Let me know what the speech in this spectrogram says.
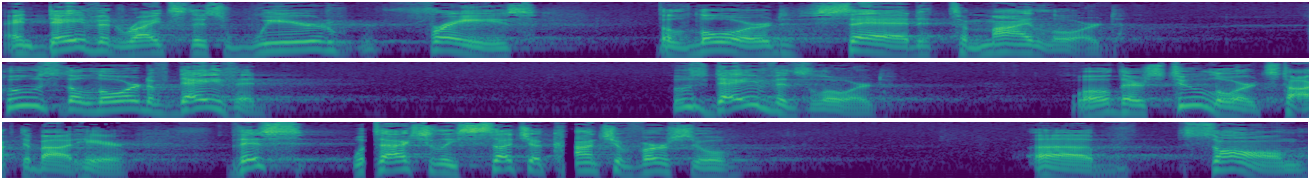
And David writes this weird phrase, the Lord said to my Lord. Who's the Lord of David? Who's David's Lord? Well, there's two Lords talked about here. This was actually such a controversial uh, psalm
